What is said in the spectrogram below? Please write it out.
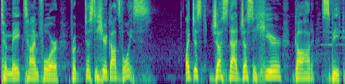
to make time for, for just to hear God's voice? Like just just that, just to hear God speak,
